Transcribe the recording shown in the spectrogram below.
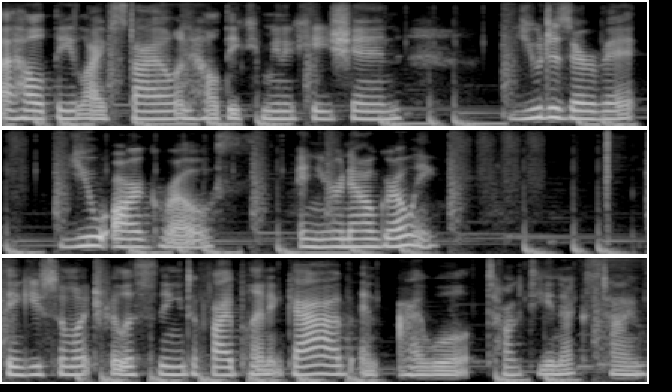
a healthy lifestyle and healthy communication. You deserve it. You are growth and you're now growing. Thank you so much for listening to Five Planet Gab, and I will talk to you next time.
